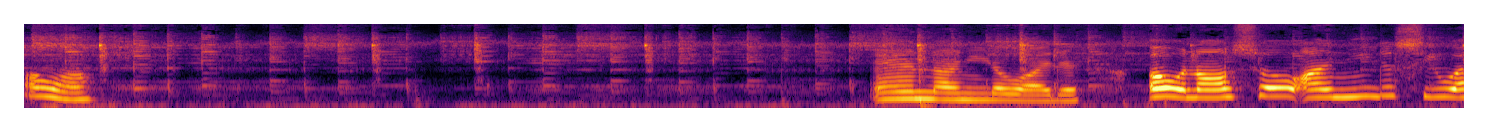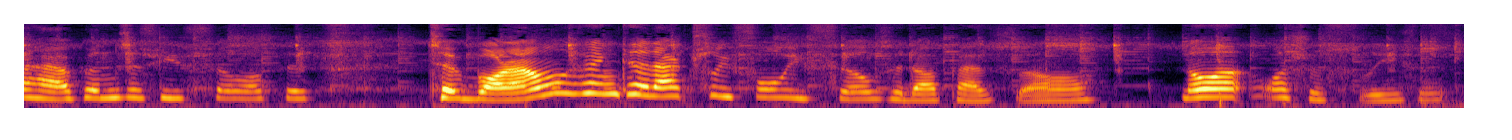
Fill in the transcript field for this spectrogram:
Oh well. And I need a lighter. Oh, and also, I need to see what happens if you fill up the tip bar. I don't think it actually fully fills it up as well. No, what? Let's just leave it.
